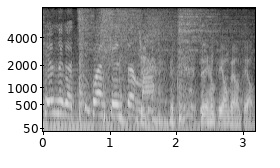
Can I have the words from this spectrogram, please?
签那个器官捐赠吗？这边不用不用不用。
